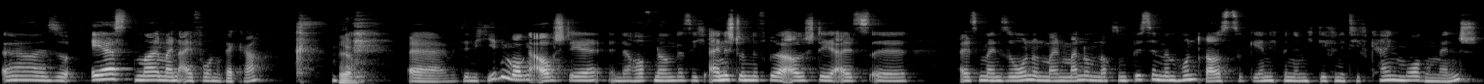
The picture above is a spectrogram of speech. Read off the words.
Also erstmal mein iPhone-Wecker. Ja. äh, mit dem ich jeden Morgen aufstehe, in der Hoffnung, dass ich eine Stunde früher ausstehe als, äh, als mein Sohn und mein Mann, um noch so ein bisschen mit dem Hund rauszugehen. Ich bin nämlich definitiv kein Morgenmensch.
